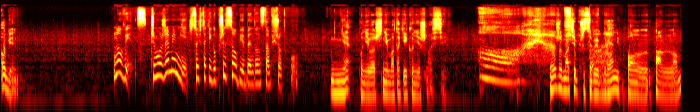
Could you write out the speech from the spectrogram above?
Ogień. No więc, czy możemy mieć coś takiego przy sobie, będąc tam w środku? Nie, ponieważ nie ma takiej konieczności. To, że macie przy sobie broń pol- palną,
